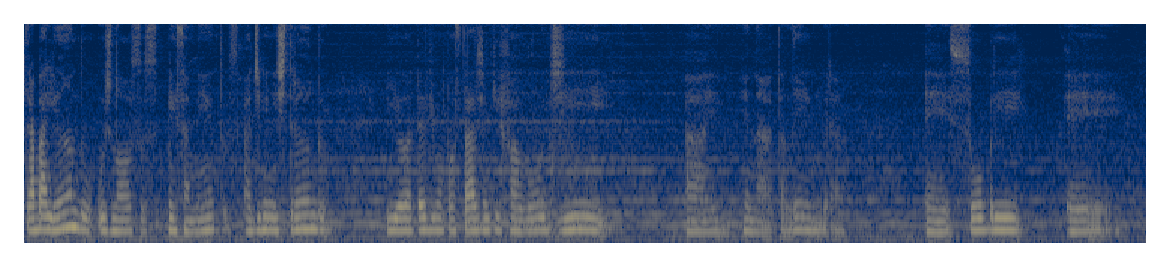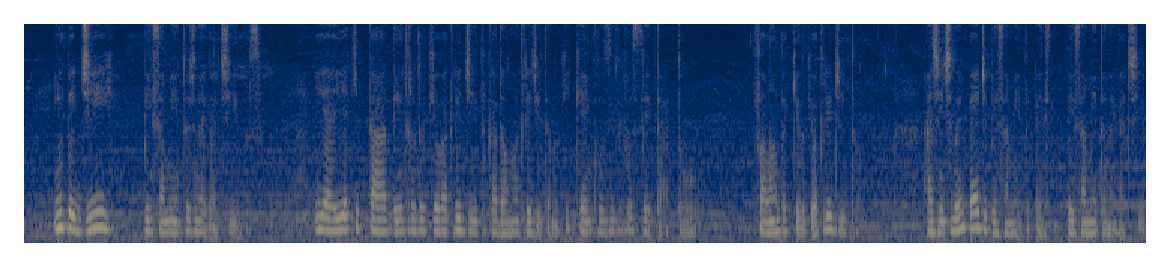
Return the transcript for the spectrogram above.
trabalhando os nossos pensamentos, administrando. E eu até vi uma postagem que falou de. Ai, Renata, lembra? É, sobre é, impedir pensamentos negativos. E aí é que tá dentro do que eu acredito. Cada um acredita no que quer, inclusive você, tá? Tô falando aquilo que eu acredito. A gente não impede pensamento, pensamento negativo.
